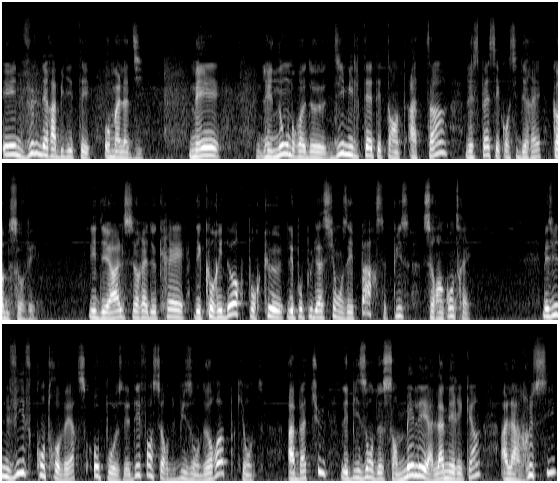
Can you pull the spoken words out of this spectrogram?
et une vulnérabilité aux maladies. Mais les nombres de 10 000 têtes étant atteints, l'espèce est considérée comme sauvée. L'idéal serait de créer des corridors pour que les populations éparses puissent se rencontrer. Mais une vive controverse oppose les défenseurs du bison d'Europe, qui ont abattu les bisons de sang mêlés à l'américain, à la Russie,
